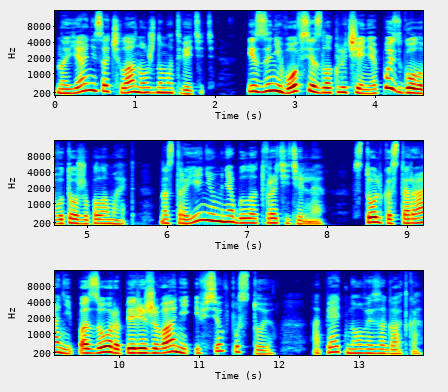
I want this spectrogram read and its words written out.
Но я не сочла нужным ответить. Из-за него все злоключения, пусть голову тоже поломает. Настроение у меня было отвратительное. Столько стараний, позора, переживаний и все впустую. Опять новая загадка.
